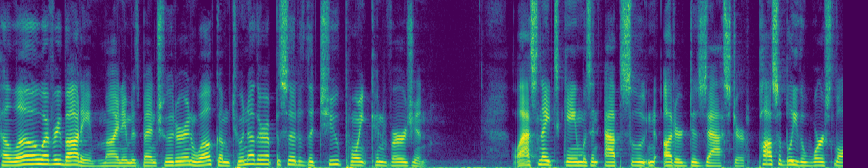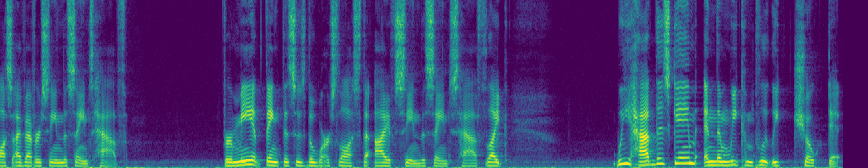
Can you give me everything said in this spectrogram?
Hello, everybody. My name is Ben Schluter, and welcome to another episode of the Two Point Conversion. Last night's game was an absolute and utter disaster, possibly the worst loss I've ever seen the Saints have. For me, I think this is the worst loss that I've seen the Saints have. Like, we had this game, and then we completely choked it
